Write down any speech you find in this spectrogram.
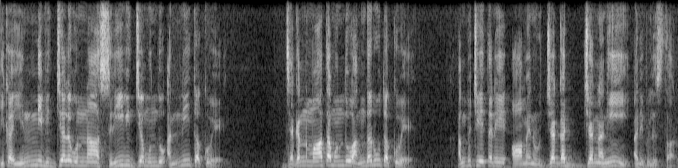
ఇక ఎన్ని విద్యలు ఉన్నా శ్రీ విద్య ముందు అన్నీ తక్కువే. జగన్మాత ముందు అందరూ తక్కువే. అందుచేతనే ఆమెను జగజ్జనని అని పిలుస్తారు.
